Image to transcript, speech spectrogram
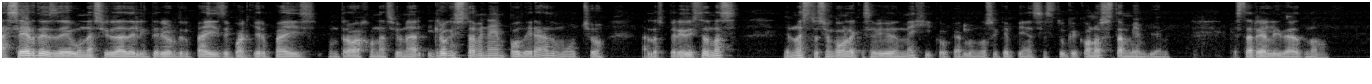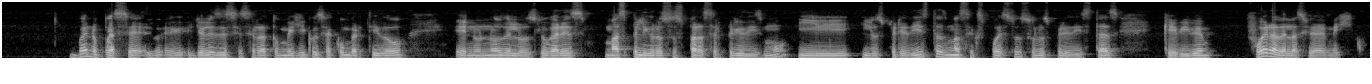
hacer desde una ciudad del interior del país, de cualquier país, un trabajo nacional. Y creo que eso también ha empoderado mucho a los periodistas, más en una situación como la que se vive en México, Carlos. No sé qué piensas, tú que conoces también bien esta realidad, ¿no? Bueno, pues eh, eh, yo les decía hace rato, México se ha convertido en uno de los lugares más peligrosos para hacer periodismo y los periodistas más expuestos son los periodistas que viven fuera de la Ciudad de México.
